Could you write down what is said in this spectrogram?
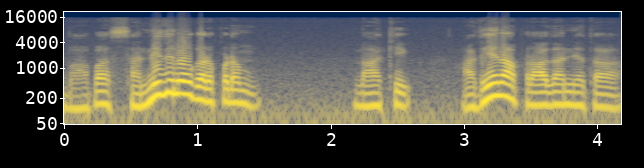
బాబా సన్నిధిలో గడపడం నాకి అదే నా ప్రాధాన్యత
